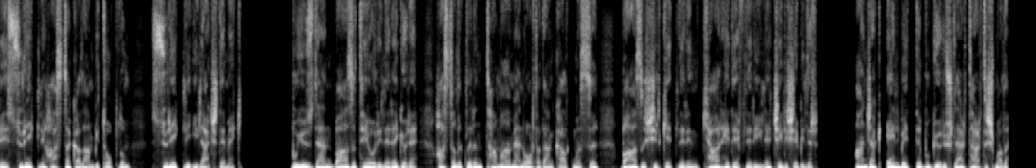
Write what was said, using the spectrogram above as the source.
Ve sürekli hasta kalan bir toplum sürekli ilaç demek. Bu yüzden bazı teorilere göre hastalıkların tamamen ortadan kalkması bazı şirketlerin kar hedefleriyle çelişebilir. Ancak elbette bu görüşler tartışmalı.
